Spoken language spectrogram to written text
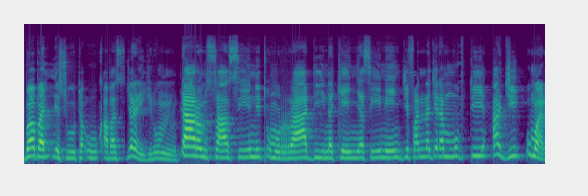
babal'isuu ta'uu qabas jedhanii jiru. Dhaaromsaas ni xumurraa diina keenyas ni injifanna jedhan muftii Haji Umar.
